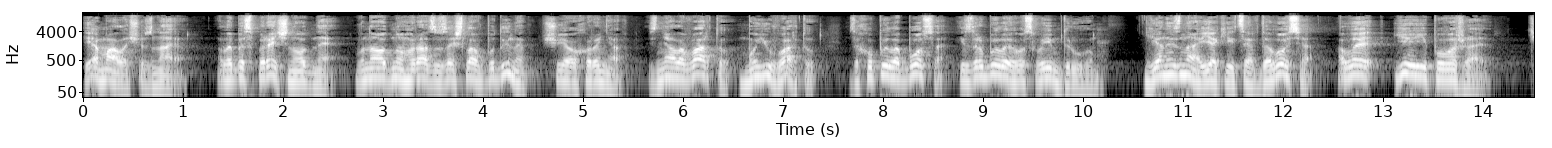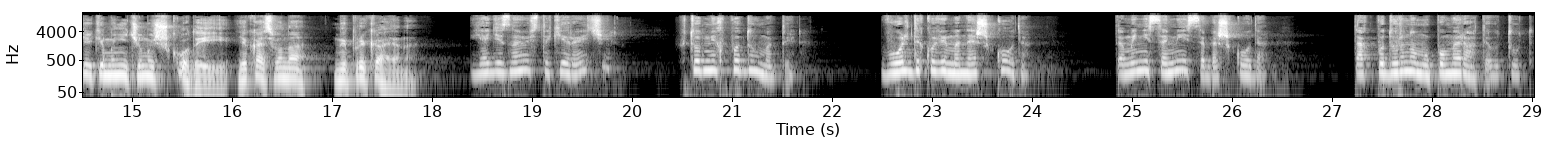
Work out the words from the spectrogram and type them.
Я мало що знаю, але безперечно одне. Вона одного разу зайшла в будинок, що я охороняв, зняла варту, мою варту, захопила боса і зробила його своїм другом. Я не знаю, як їй це вдалося, але я її поважаю. Тільки мені чомусь шкода її, якась вона неприкаяна. Я дізнаюсь такі речі? Хто б міг подумати? Вольдикові мене шкода. Та мені самій себе шкода. Так по-дурному помирати отут.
